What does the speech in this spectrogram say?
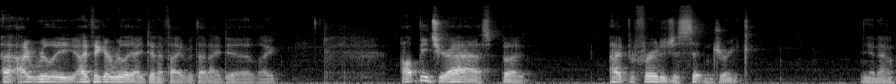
I really, I think I really identified with that idea. Like, I'll beat your ass, but I prefer to just sit and drink. You know.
